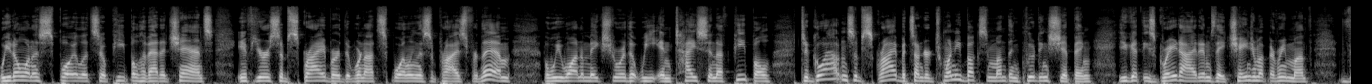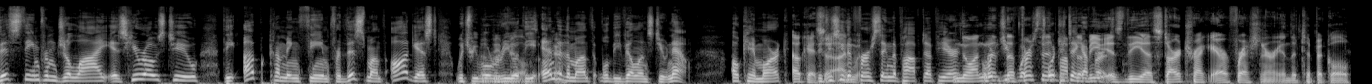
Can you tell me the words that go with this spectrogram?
We don't want to spoil it so people have had a chance if you're a subscriber that we're not spoiling the surprise for them. But we want to make sure that we entice enough people to go out and subscribe. It's under twenty bucks a month including shipping. You get these great items. They change them up every month. This theme from July is Heroes The upcoming theme for this month, August, which we will review at the end okay. of the month, will be Villains 2. Now, okay, Mark. Okay, Did so you see the I'm- first thing that popped up here? no. I'm gonna, you- the first thing that popped up up me is the uh, Star Trek air freshener in the typical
